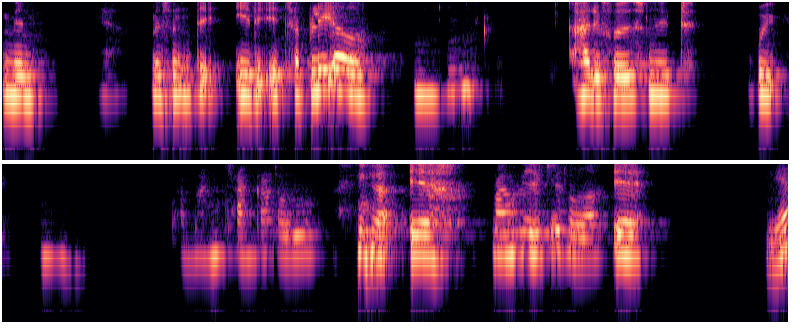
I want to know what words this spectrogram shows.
men, Ja. men sådan det, i det etablerede Mm-hmm. har det fået sådan et ry. Mm. Der er mange tanker derude. ja. Ja, Mange virkeligheder. ja. Ja.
